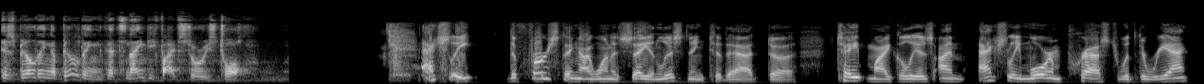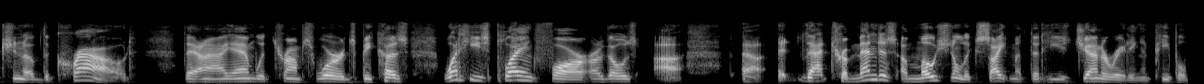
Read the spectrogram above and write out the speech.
is building a building that's 95 stories tall. Actually, the first thing I want to say in listening to that uh, tape, Michael, is I'm actually more impressed with the reaction of the crowd than I am with Trump's words because what he's playing for are those. Uh, uh, that tremendous emotional excitement that he's generating in people.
